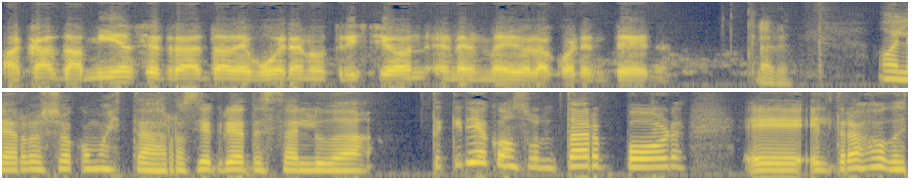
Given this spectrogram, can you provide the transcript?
Acá también se trata de buena nutrición en el medio de la cuarentena. Claro. Hola, Rollo, ¿cómo estás? Rocío Cría te saluda. Te quería consultar por eh, el trabajo que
